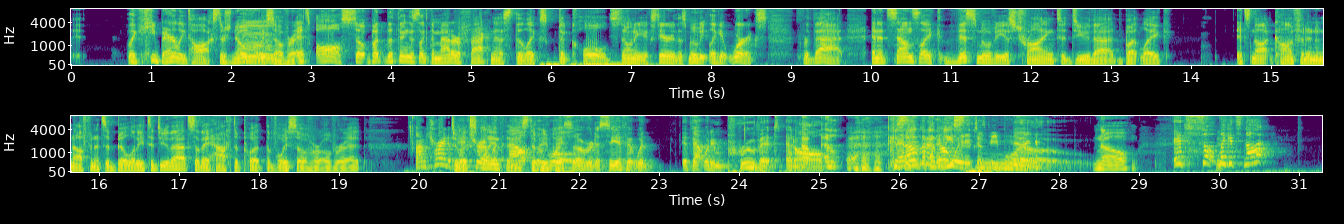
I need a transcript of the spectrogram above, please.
like he barely talks. There's no voiceover. It's all so. But the thing is, like the matter of factness, the like the cold, stony exterior of this movie, like it works for that. And it sounds like this movie is trying to do that, but like it's not confident enough in its ability to do that, so they have to put the voiceover over it. I'm trying to, to picture it without to the people. voiceover to see if it would if that would improve it at all. Because And I'm gonna at go least with it just be boring. No. no, It's so like it's not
